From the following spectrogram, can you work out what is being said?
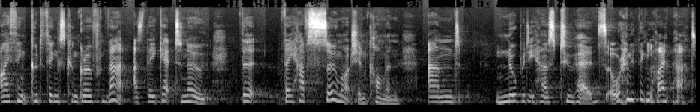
I think good things can grow from that as they get to know that they have so much in common and nobody has two heads or anything like that.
